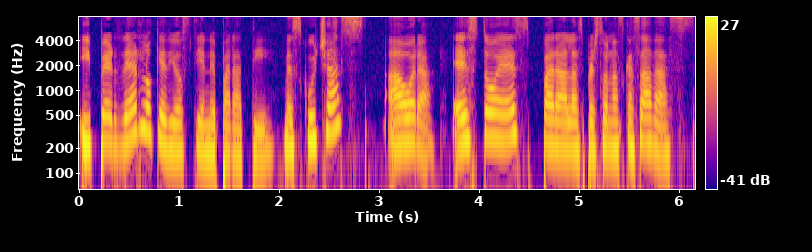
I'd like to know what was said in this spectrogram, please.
y perder lo que Dios tiene para ti. ¿Me escuchas? Ahora, esto es para las personas casadas.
